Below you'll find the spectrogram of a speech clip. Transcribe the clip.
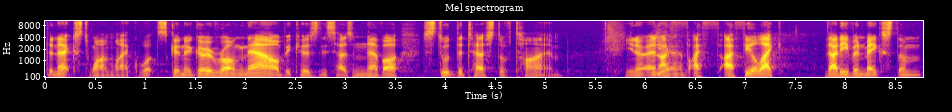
the next one, like what's gonna go wrong now because this has never stood the test of time. You know, and I Yeah. f I, f- I feel like that even makes them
